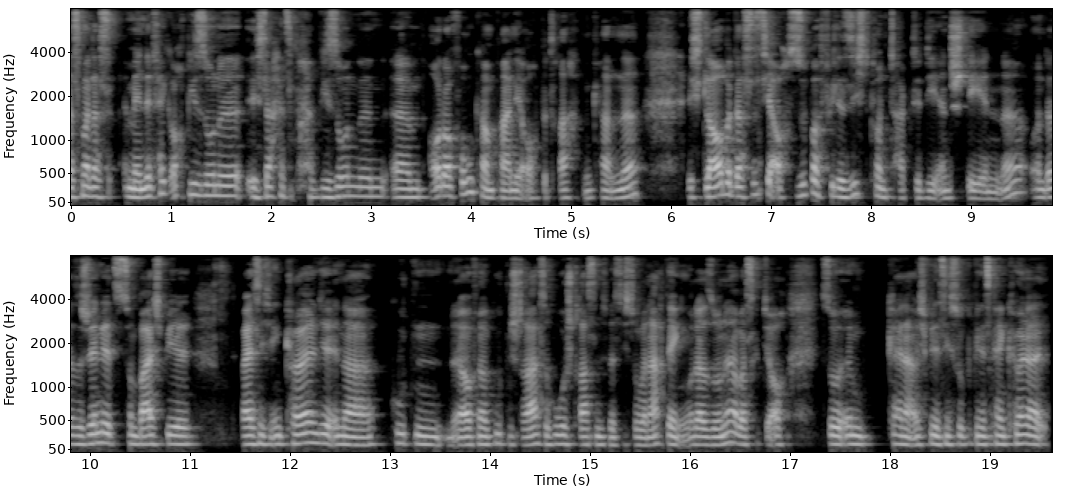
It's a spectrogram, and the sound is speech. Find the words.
dass man das im Endeffekt auch wie so eine, ich sag jetzt mal, wie so eine ähm, Out-of-Home-Kampagne auch betrachten kann. Ne? Ich glaube, das ist ja auch super viele Sichtkontakte, die entstehen. Ne? Und also wenn jetzt zum Beispiel weiß nicht, in Köln dir in einer guten, auf einer guten Straße, hohe Straßen müssen wir jetzt nicht drüber nachdenken oder so, ne? Aber es gibt ja auch so im, keine Ahnung, ich bin jetzt nicht so, bin jetzt kein Kölner,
